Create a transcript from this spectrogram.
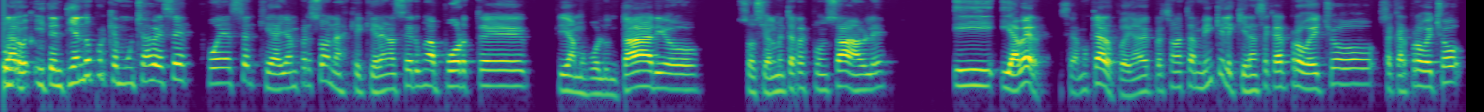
Claro, y te entiendo porque muchas veces puede ser que hayan personas que quieran hacer un aporte, digamos, voluntario, socialmente responsable, Y, y, a ver, seamos claros, pueden haber personas también que le quieran sacar provecho, sacar provecho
